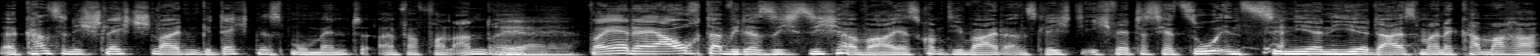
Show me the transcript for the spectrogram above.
äh, kannst du nicht schlecht schneiden, Gedächtnismoment einfach von André. Ja, ja. Weil er da ja auch da wieder sich sicher war. Jetzt kommt die Wahrheit ans Licht. Ich werde das jetzt so inszenieren hier, da ist meine Kamera.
